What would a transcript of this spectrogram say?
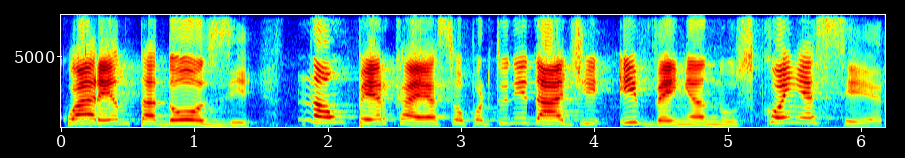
4012. Não perca essa oportunidade e venha nos conhecer.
